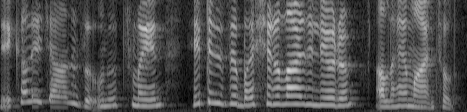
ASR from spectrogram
yakalayacağınızı unutmayın. Hepinize başarılar diliyorum. Allah'a emanet olun.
